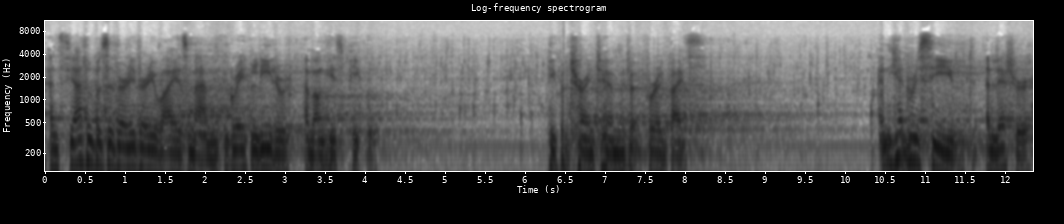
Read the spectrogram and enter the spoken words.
And Seattle was a very, very wise man, a great leader among his people. People turned to him for advice. And he had received a letter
